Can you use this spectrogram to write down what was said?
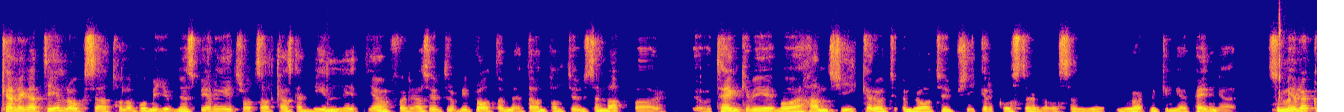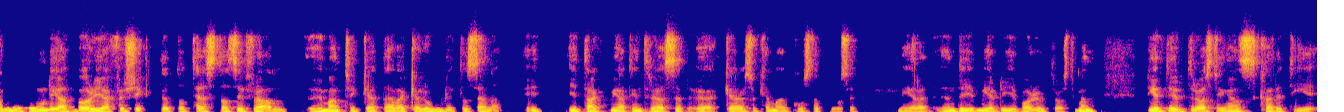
kan lägga till också att hålla på med ljudinspelning är ju trots allt ganska billigt jämfört, alltså vi pratar om ett antal tusenlappar tänker vi vad handkikare och en bra typkikare kostar idag så är det oerhört mycket mer pengar. Så min rekommendation är att börja försiktigt och testa sig fram hur man tycker att det här verkar roligt och sen i, i takt med att intresset ökar så kan man kosta på sig mer, en dyr, mer dyrbar utrustning. Men det är inte utrustningens kvalitet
